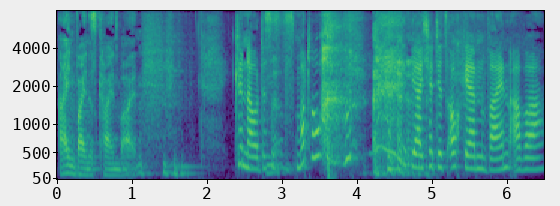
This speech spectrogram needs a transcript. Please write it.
ein Wein ist kein Wein. Genau, das ist das Motto. ja, ich hätte jetzt auch gerne einen Wein, aber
